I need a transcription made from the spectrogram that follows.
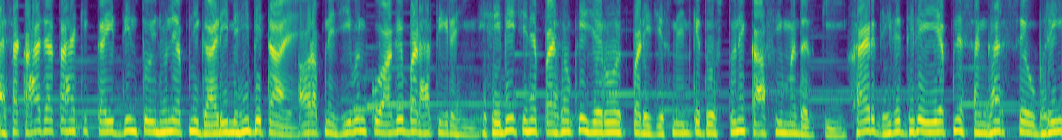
ऐसा कहा जाता है की कई दिन तो इन्होंने अपनी गाड़ी में ही बिताए और अपने जीवन को आगे बढ़ाती रही। इसी बीच इन्हें पैसों की ज़रूरत पड़ी, जिसमें इनके दोस्तों ने काफ़ी मदद की। खैर धीरे धीरे ये अपने संघर्ष से उभरी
